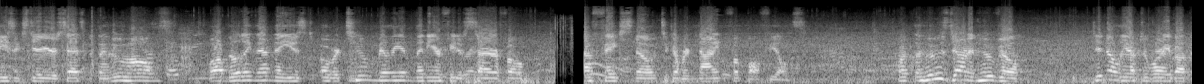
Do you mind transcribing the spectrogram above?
these exterior sets, but the Who homes, while building them, they used over 2 million linear feet of styrofoam, and fake snow to cover nine football fields. But the Who's down in Whoville didn't only have to worry about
